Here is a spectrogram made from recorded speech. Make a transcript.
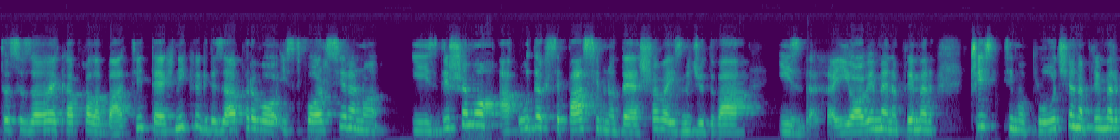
to se zove kapalabati, tehnika gde zapravo isforsirano izdišemo, a udah se pasivno dešava između dva izdaha. I ovime, na primer, čistimo pluća, na primer,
